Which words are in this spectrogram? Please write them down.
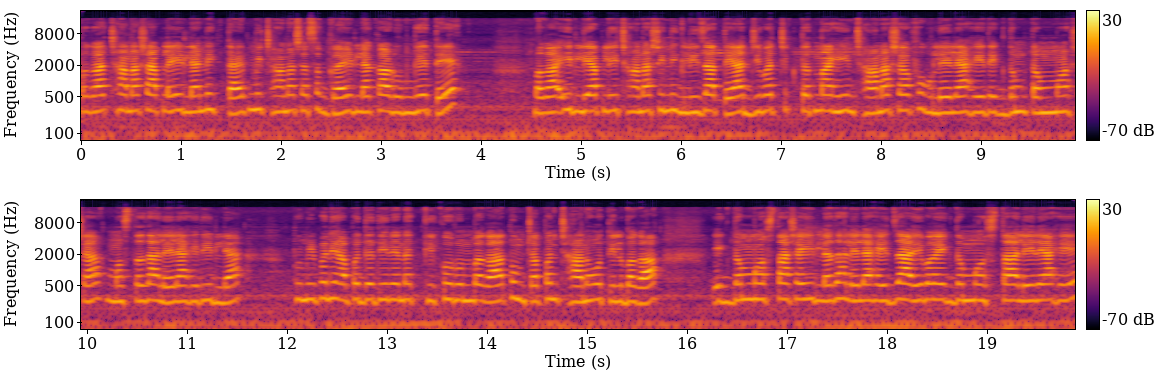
बघा छान अशा आपल्या इडल्या निघत आहेत मी छान अशा सगळ्या इडल्या काढून घेते. बघा इडली आपली छान अशी निघली जाते. अजिबात चिकटत नाही. छान अशा फुगलेल्या आहेत. एकदम टम्म अशा मस्त झालेल्या आहेत इडल्या तुम्ही पण या पद्धतीने नक्की करून बघा. तुमच्या पण छान होतील बघा. एकदम मस्त अशा इडल्या झालेल्या आहेत. जाळी बघा एकदम मस्त आलेले आहे.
